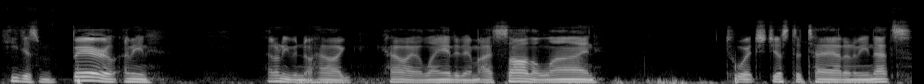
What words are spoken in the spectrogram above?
he just barely, I mean, I don't even know how I how I landed him. I saw the line twitch just a tad, and I mean, that's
